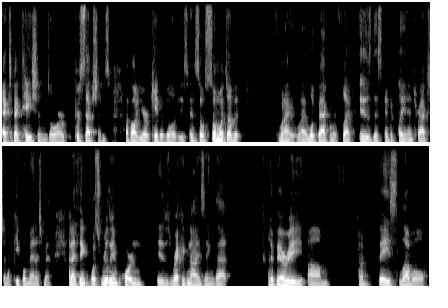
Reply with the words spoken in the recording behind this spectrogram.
expectations or perceptions about your capabilities. And so, so much of it when I when I look back and reflect is this interplay and interaction of people management. And I think what's really important is recognizing that at a very um, kind of base level,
